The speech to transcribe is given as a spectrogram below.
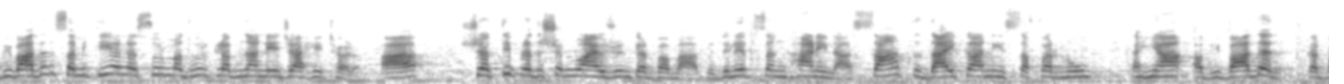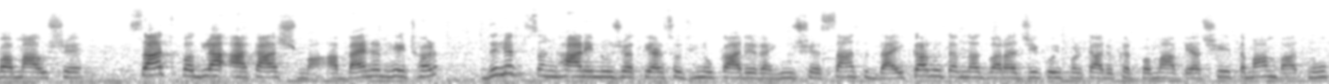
અભિવાદન સમિતિ અને સુરમધુર ક્લબના નેજા હેઠળ આ શક્તિ પ્રદર્શનનું આયોજન કરવામાં આવ્યું. દિલીપ સંઘાણીના સાત દાયકાની સફરનું અહીંયા અભિવાદન કરવામાં આવશે. સાત પગલા આકાશમાં. આ બેનર હેઠળ દિલીપ સંઘાણીનું જે અત્યાર સુધીનું કાર્ય રહ્યું છે, સાત દાયકાનું તેમના દ્વારા જે કોઈ પણ કાર્ય કરવામાં આવ્યા છે તમામ વાતનું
